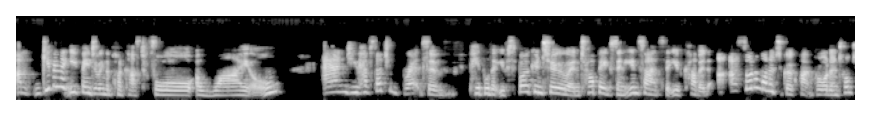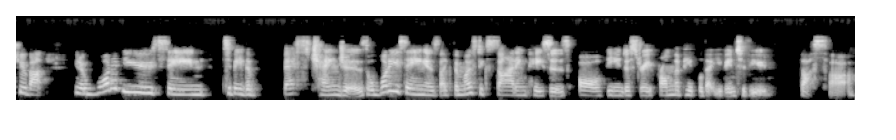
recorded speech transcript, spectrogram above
Um, given that you've been doing the podcast for a while, and you have such a breadth of people that you've spoken to and topics and insights that you've covered. I sort of wanted to go quite broad and talk to you about, you know, what have you seen to be the best changes or what are you seeing as like the most exciting pieces of the industry from the people that you've interviewed thus far?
